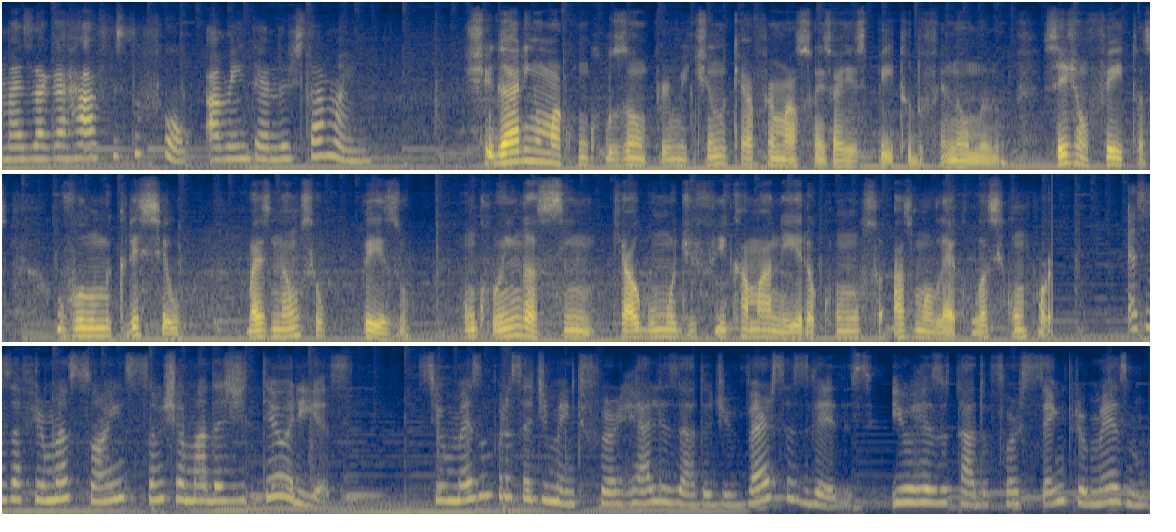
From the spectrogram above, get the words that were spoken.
mas a garrafa estufou, aumentando de tamanho. Chegar em uma conclusão permitindo que afirmações a respeito do fenômeno sejam feitas, o volume cresceu, mas não seu peso, concluindo assim que algo modifica a maneira como as moléculas se comportam. Essas afirmações são chamadas de teorias. Se o mesmo procedimento for realizado diversas vezes e o resultado for sempre o mesmo,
